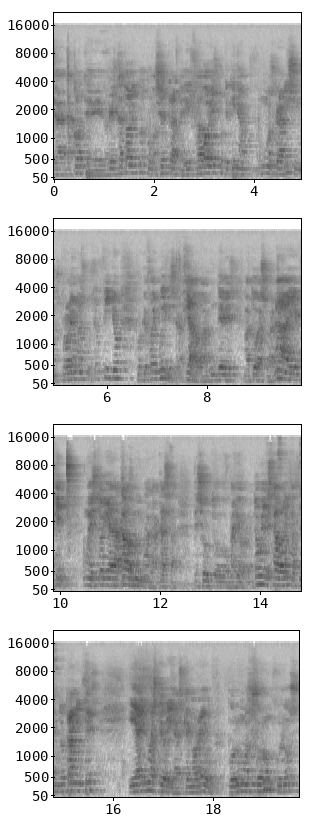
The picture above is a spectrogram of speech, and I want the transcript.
da, da corte dos reis católicos como sempre a pedir favores porque tiña unhos gravísimos problemas co seu fillo porque foi moi desgraciado algún deles matou a súa nai en fin, unha historia acaba moi mala a casa de Souto Maior entón ele estaba ali facendo trámites E hai dúas teorías, que morreu por unos forúnculos,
